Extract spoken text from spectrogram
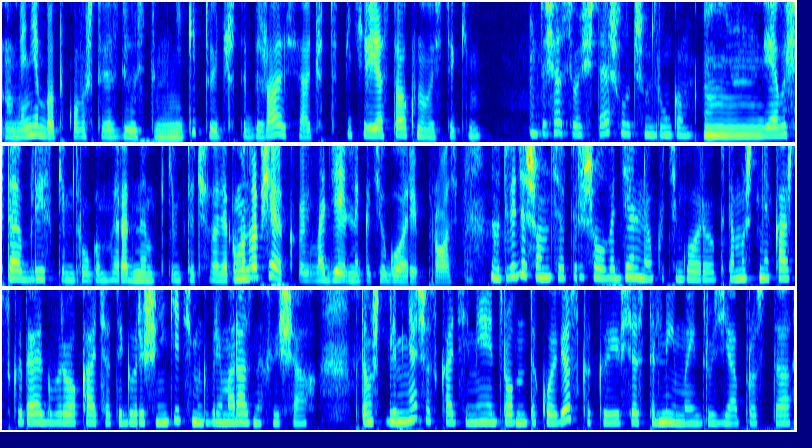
у меня не было такого, что я злилась там на Никиту или что-то обижалась, а что-то в Питере я столкнулась с таким. Ну, ты сейчас его считаешь лучшим другом? Я его считаю близким другом, родным каким-то человеком. Он вообще в отдельной категории просто. Ну вот видишь, он у тебя перешел в отдельную категорию, потому что мне кажется, когда я говорю о Кате, а ты говоришь о Никите, мы говорим о разных вещах. Потому что для меня сейчас Катя имеет ровно такой вес, как и все остальные мои друзья. Просто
